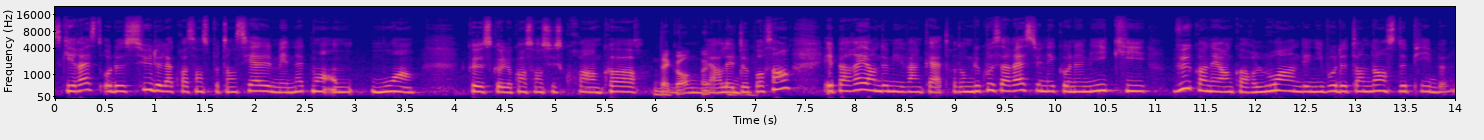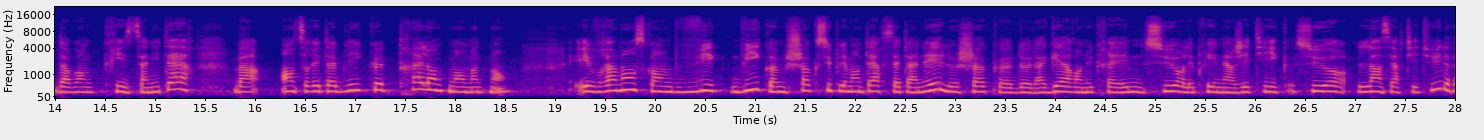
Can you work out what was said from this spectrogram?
ce qui reste au-dessus de la croissance potentielle, mais nettement en moins que ce que le consensus croit encore vers les 2%. Et pareil en 2024. Donc du coup, ça reste une économie qui, vu qu'on est encore loin des niveaux de tendance de PIB d'avant crise sanitaire, bah, on se rétablit que très lentement maintenant. Et vraiment, ce qu'on vit, comme choc supplémentaire cette année, le choc de la guerre en Ukraine sur les prix énergétiques, sur l'incertitude,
